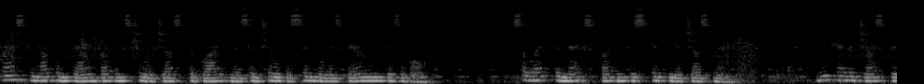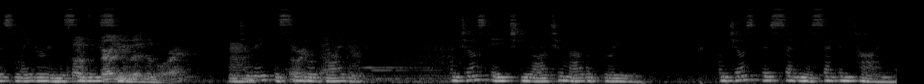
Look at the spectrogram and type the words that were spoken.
Press the up and down buttons to adjust the brightness until the symbol is barely visible. Select the next button to skip the adjustment. You can adjust this later in the So it's settings barely menu. visible, right? Mm-hmm. To make the So right symbol there. brighter, adjust HDR 2 out of 3. Adjust this setting a second time.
